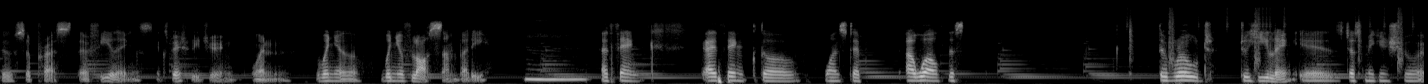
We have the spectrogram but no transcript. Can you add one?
to suppress their feelings, especially during when when you when you've lost somebody. Mm. I think I think the one step, uh, well, this the road to healing is just making sure,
